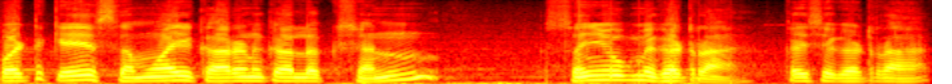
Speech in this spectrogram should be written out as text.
पट के समवाय कारण का लक्षण संयोग में घट रहा है। कैसे घट रहा है?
